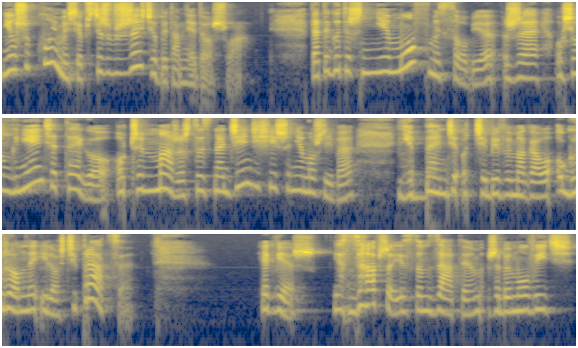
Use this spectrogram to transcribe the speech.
nie oszukujmy się, przecież w życiu by tam nie doszła. Dlatego też nie mówmy sobie, że osiągnięcie tego, o czym marzysz, co jest na dzień dzisiejszy niemożliwe, nie będzie od ciebie wymagało ogromnej ilości pracy. Jak wiesz, ja zawsze jestem za tym, żeby mówić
